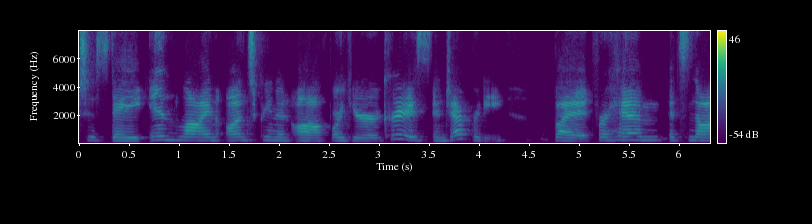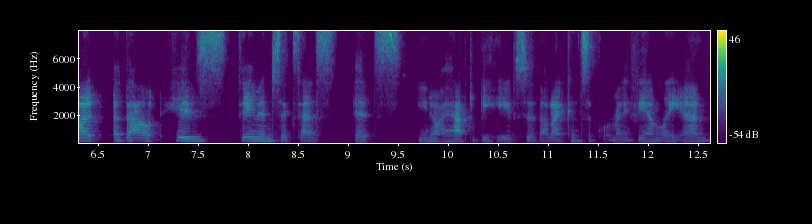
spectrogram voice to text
to stay in line on screen and off, or your career is in jeopardy. But for him, it's not about his fame and success. It's, you know, I have to behave so that I can support my family. And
